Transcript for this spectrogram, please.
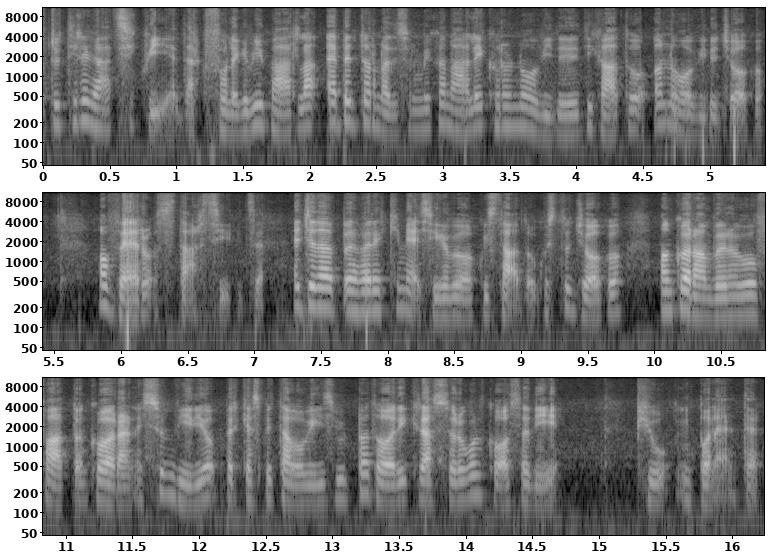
a tutti ragazzi, qui è Darkfall che vi parla e bentornati sul mio canale con un nuovo video dedicato a un nuovo videogioco, ovvero Star Citizen. È già da parecchi mesi che avevo acquistato questo gioco, ma ancora non ve ne avevo fatto ancora nessun video perché aspettavo che gli sviluppatori creassero qualcosa di più imponente.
